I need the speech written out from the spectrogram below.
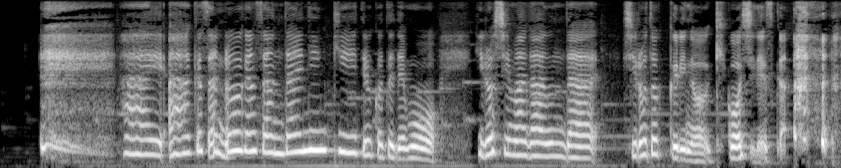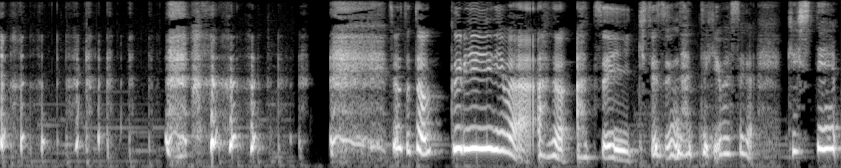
はい。あ、赤さん、ローガンさん大人気ということで、もう、広島が生んだ白とっくりの貴公子ですか？ちょっととっくりには、あの、暑い季節になってきましたが、決して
